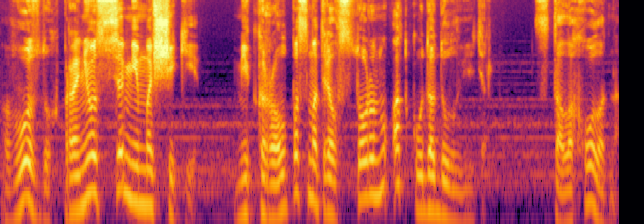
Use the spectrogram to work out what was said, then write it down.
Воздух пронесся мимо щеки. Микрол посмотрел в сторону, откуда дул ветер. Стало холодно.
